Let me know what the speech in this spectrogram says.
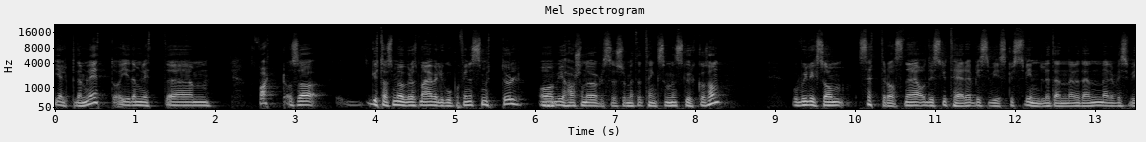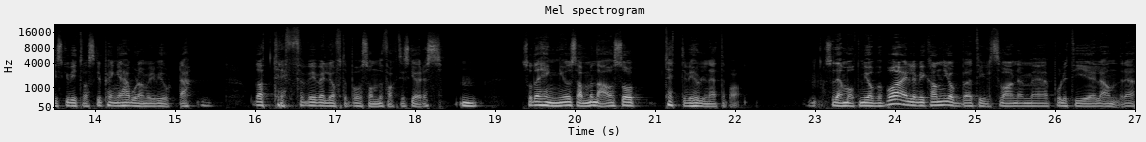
hjelpe dem litt, og gi dem litt um, fart. Og så Gutta som jobber hos meg, er veldig gode på å finne smutthull. Og vi har sånne øvelser som heter 'tenk som en skurk' og sånn. Hvor vi liksom setter oss ned og diskuterer hvis vi skulle svindle den eller den, eller hvis vi skulle hvitvaske penger her, hvordan ville vi gjort det? Og da treffer vi veldig ofte på sånn det faktisk gjøres. Så det henger jo sammen da, og så tetter vi hullene etterpå. Så det er måten vi jobber på. Eller vi kan jobbe tilsvarende med politiet eller andre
